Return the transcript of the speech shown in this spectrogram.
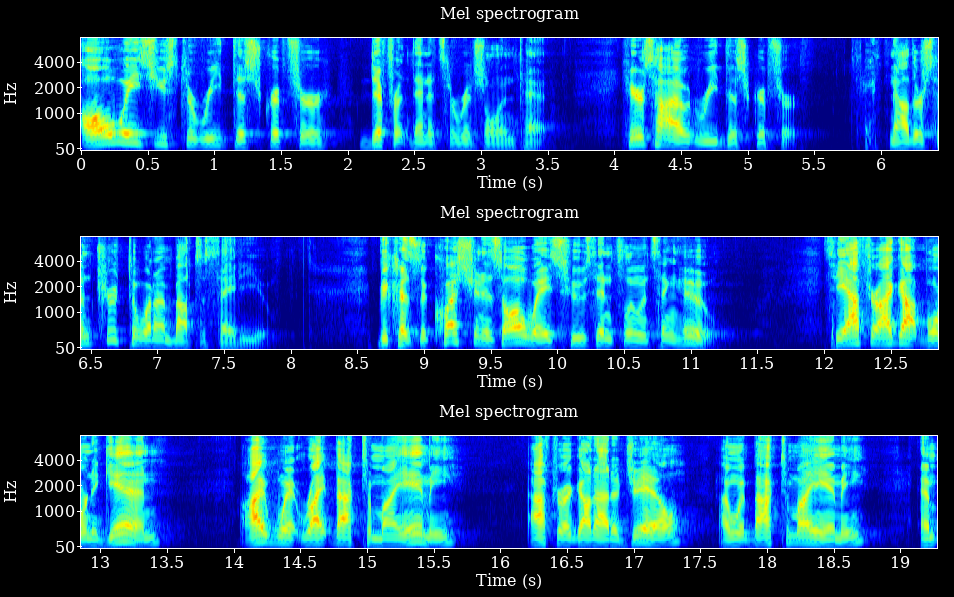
always used to read this scripture different than its original intent. Here's how I would read this scripture. Now, there's some truth to what I'm about to say to you. Because the question is always who's influencing who? See, after I got born again, I went right back to Miami. After I got out of jail, I went back to Miami, and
